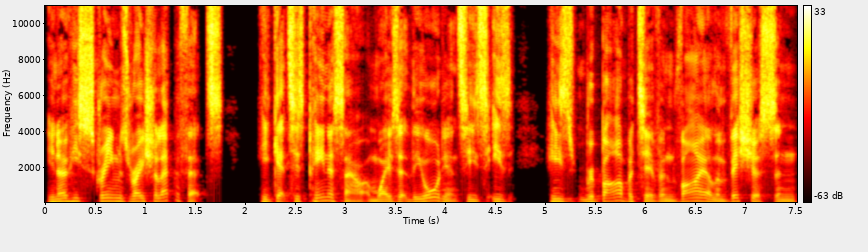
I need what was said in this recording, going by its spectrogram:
You know, he screams racial epithets he gets his penis out and waves it at the audience. He's he's he's rebarbative and vile and vicious and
